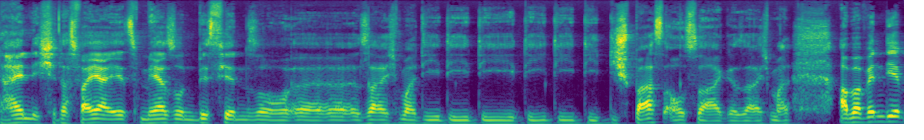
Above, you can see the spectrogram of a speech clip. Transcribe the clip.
Nein, ich, das war ja jetzt mehr so ein bisschen so, äh, sag ich mal, die, die, die, die, die, die, die Spaßaussage, sag ich mal. Aber wenn dir,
